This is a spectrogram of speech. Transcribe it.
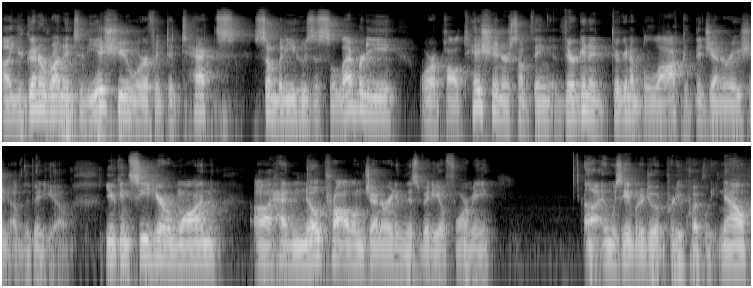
uh, you're going to run into the issue where if it detects somebody who's a celebrity or a politician or something, they're gonna they're gonna block the generation of the video. You can see here Wan uh, had no problem generating this video for me uh, and was able to do it pretty quickly. Now,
